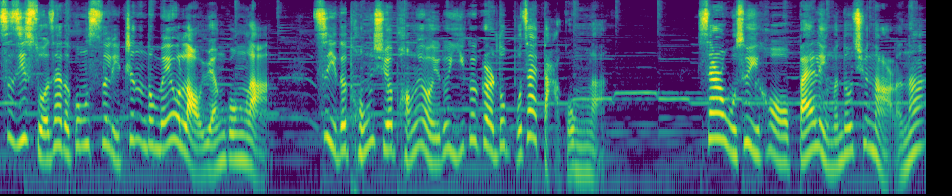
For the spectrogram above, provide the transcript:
自己所在的公司里真的都没有老员工了，自己的同学朋友也都一个个都不再打工了。三十五岁以后，白领们都去哪儿了呢？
